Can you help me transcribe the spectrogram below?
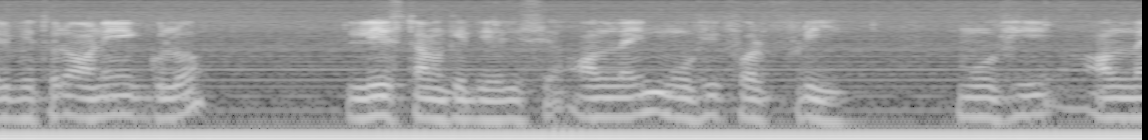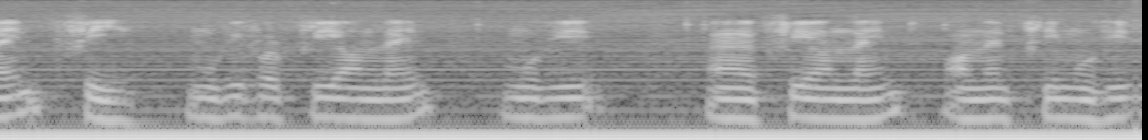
এর ভিতরে অনেকগুলো লিস্ট আমাকে দিয়ে দিছে। Online movie for free movie online free movie for free online movie free online online free movies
